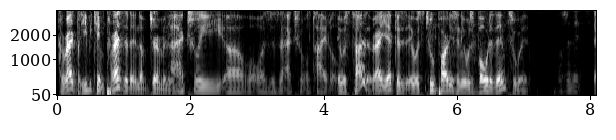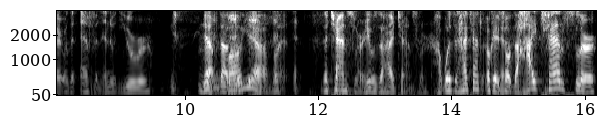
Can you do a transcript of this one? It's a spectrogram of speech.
correct. But he became president of Germany. actually uh, what was his actual title? It was title, right? Yeah, because it was two parties and he was voted into it. Wasn't it start with an F and end with Eurer? Yeah, but that's, well, yeah, but the chancellor. He was the high chancellor. was it high chancellor? Okay, so the high chancellor,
